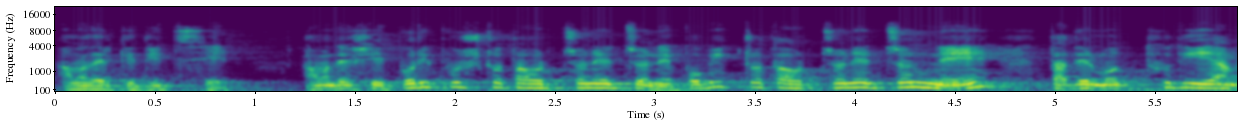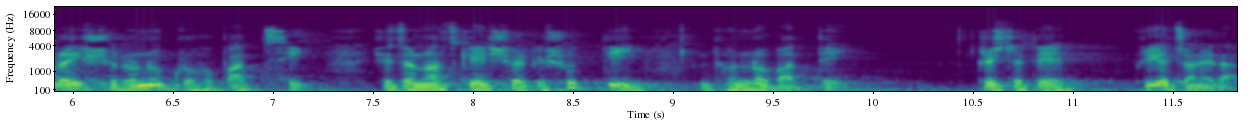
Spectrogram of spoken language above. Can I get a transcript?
আমাদেরকে দিচ্ছে। আমাদের সেই পরিপুষ্টতা অর্জনের জন্য, পবিত্রতা অর্জনের জন্য তাদের মধ্য দিয়ে আমরা ঈশ্বর অনুগ্রহ পাচ্ছি। সেজন্য আজকে ঈশ্বরকে সত্যি ধন্যবাদ দেই। খ্রিস্টতে প্রিয়জনেরা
